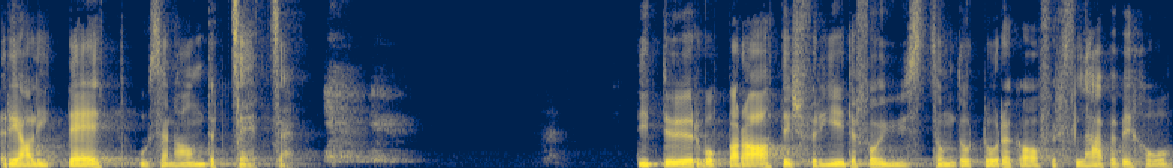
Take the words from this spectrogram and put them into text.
Realität auseinanderzusetzen. Die Tür, die parat ist für jeden von uns, um dort durchzugehen, fürs Leben bekommen,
